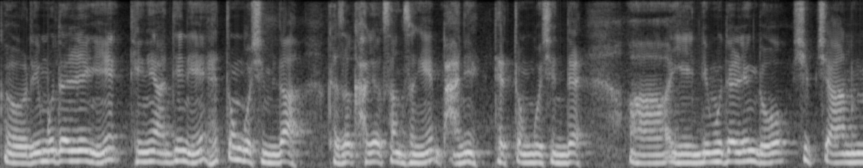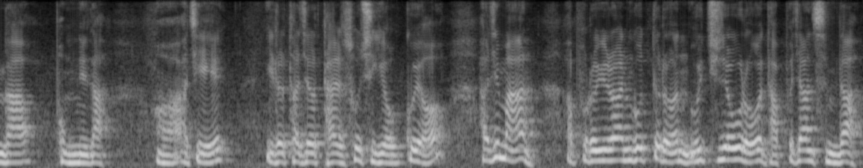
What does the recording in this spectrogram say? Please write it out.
그 리모델링이 되니 안 되니 했던 곳입니다. 그래서 가격 상승이 많이 됐던 곳인데 아, 이 리모델링도 쉽지 않은가 봅니다. 어, 아직 이렇다 저렇다 할 소식이 없고요. 하지만 앞으로 이러한 곳들은 위치적으로 나쁘지 않습니다.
